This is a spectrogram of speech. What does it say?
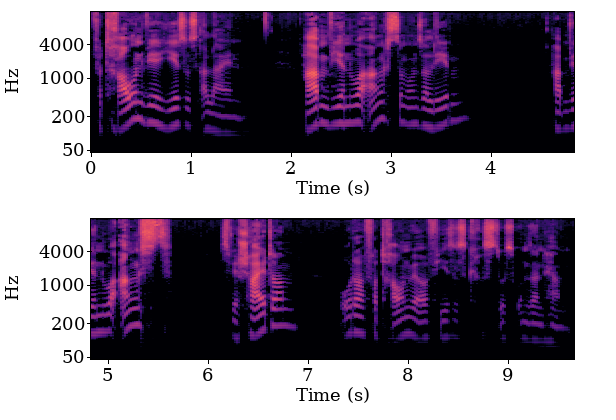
Vertrauen wir Jesus allein? Haben wir nur Angst um unser Leben? Haben wir nur Angst, dass wir scheitern? Oder vertrauen wir auf Jesus Christus, unseren Herrn?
